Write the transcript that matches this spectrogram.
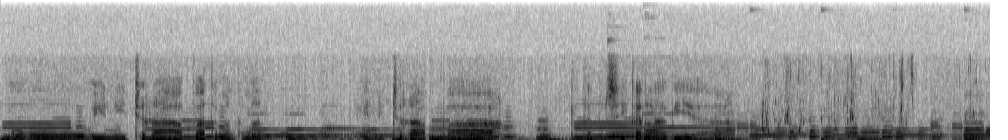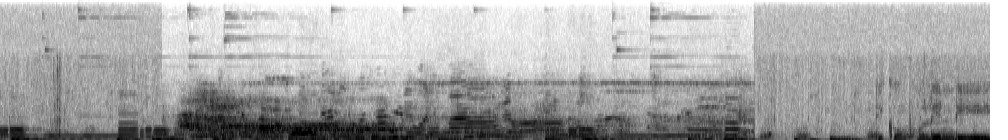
Oh ini jerapah teman-teman ini jerapah. Kita bersihkan lagi ya. Dikumpulin di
